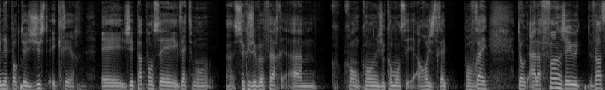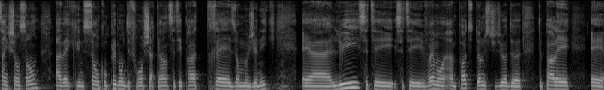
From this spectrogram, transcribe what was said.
une époque de juste écrire. Et j'ai pas pensé exactement ce que je veux faire euh, quand, quand, je commence à enregistrer pour vrai. Donc, à la fin, j'ai eu 25 chansons avec une son complètement différent chacun. C'était pas très homogénique. Et euh, lui, c'était, c'était vraiment un pote dans le studio de, de parler et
